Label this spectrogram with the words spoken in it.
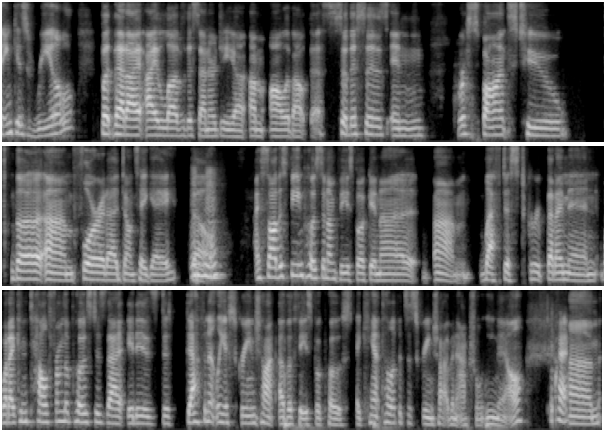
think is real, but that I I love this energy. I'm all about this. So this is in response to the um, Florida Don't Say Gay bill. Mm-hmm. I saw this being posted on Facebook in a um, leftist group that I'm in. What I can tell from the post is that it is de- definitely a screenshot of a Facebook post. I can't tell if it's a screenshot of an actual email. Okay. Um,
